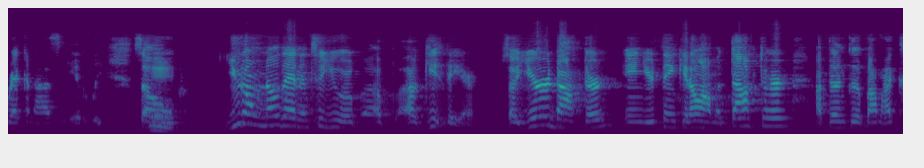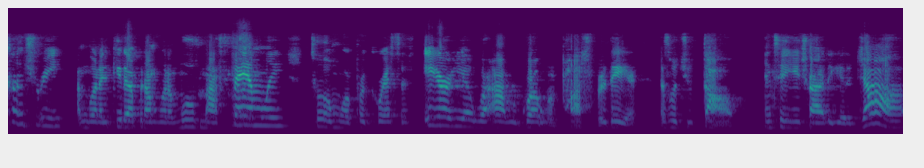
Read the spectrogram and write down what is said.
recognized in Italy. So Mm. you don't know that until you uh, uh, get there. So you're a doctor and you're thinking, oh, I'm a doctor. I've done good by my country. I'm going to get up and I'm going to move my family to a more progressive area where I will grow and prosper there. That's what you thought until you try to get a job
